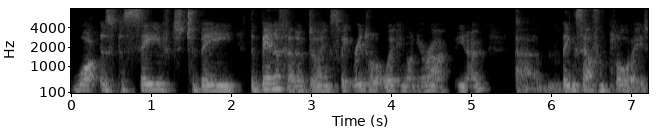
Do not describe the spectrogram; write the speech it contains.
what is perceived to be the benefit of doing suite rental or working on your own, you know, uh, mm-hmm. being self employed,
